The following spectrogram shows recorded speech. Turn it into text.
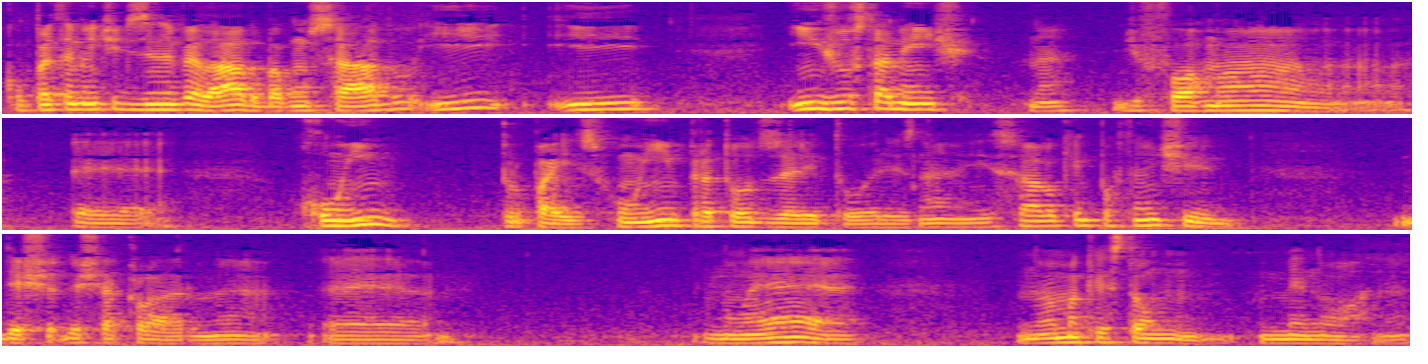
completamente desnivelado, bagunçado e, e injustamente, né? de forma é, ruim para o país, ruim para todos os eleitores. Né? Isso é algo que é importante deixar, deixar claro. Né? É, não, é, não é uma questão menor. Né?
